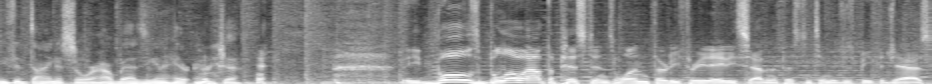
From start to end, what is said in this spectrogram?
He's a dinosaur. How bad is he going to hurt, hurt you? The Bulls blow out the Pistons 133 to 87. The Piston team that just beat the Jazz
